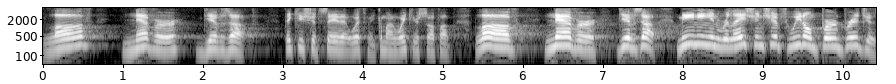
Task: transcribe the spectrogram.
love never gives up. Think you should say that with me. Come on, wake yourself up. Love never gives up. Meaning, in relationships, we don't burn bridges.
